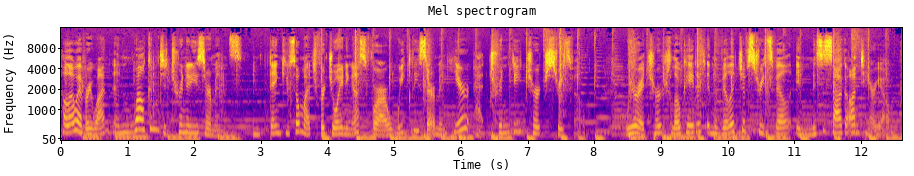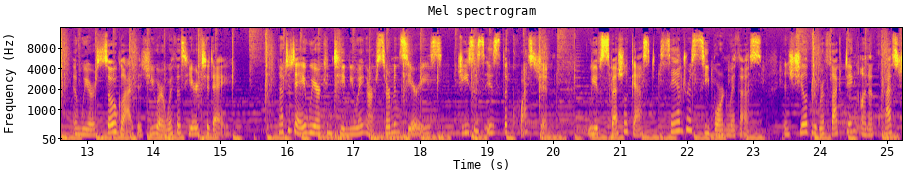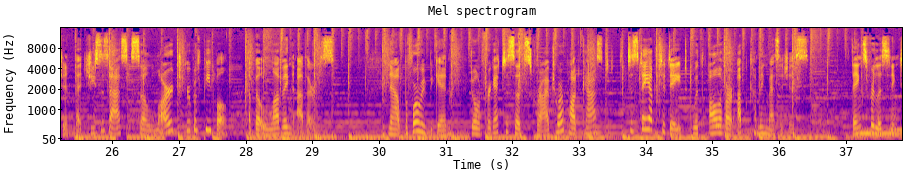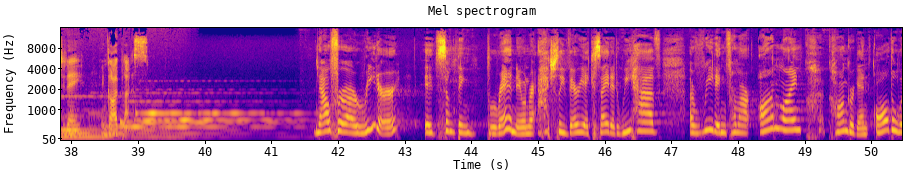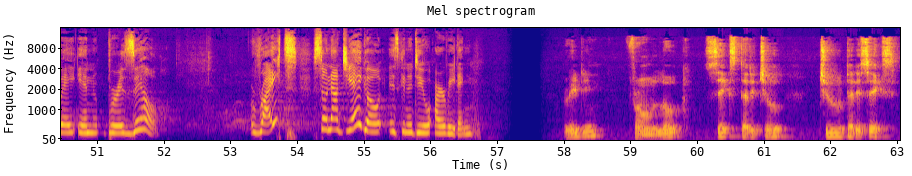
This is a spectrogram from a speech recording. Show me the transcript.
Hello, everyone, and welcome to Trinity Sermons. And thank you so much for joining us for our weekly sermon here at Trinity Church Streetsville. We are a church located in the village of Streetsville in Mississauga, Ontario, and we are so glad that you are with us here today. Now, today we are continuing our sermon series, Jesus is the Question. We have special guest Sandra Seaborn with us, and she'll be reflecting on a question that Jesus asks a large group of people about loving others. Now, before we begin, don't forget to subscribe to our podcast to stay up to date with all of our upcoming messages. Thanks for listening today, and God bless. Now, for our reader, it's something brand new, and we're actually very excited. We have a reading from our online co- congregant all the way in Brazil. Right? So now Diego is going to do our reading. Reading from Luke 6:32 to 36.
